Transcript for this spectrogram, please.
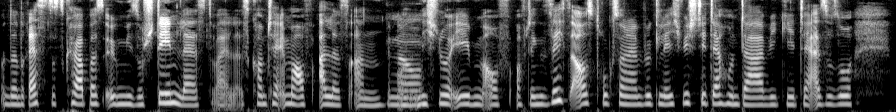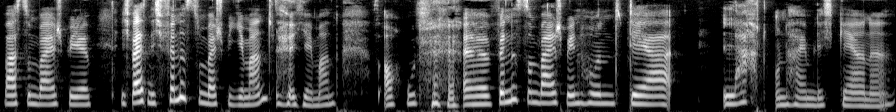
und den Rest des Körpers irgendwie so stehen lässt, weil es kommt ja immer auf alles an. Genau. Und nicht nur eben auf, auf den Gesichtsausdruck, sondern wirklich, wie steht der Hund da, wie geht der? Also so war es zum Beispiel, ich weiß nicht, findest zum Beispiel jemand, jemand, ist auch gut, äh, findest zum Beispiel einen Hund, der lacht unheimlich gerne,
